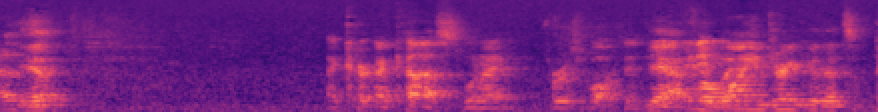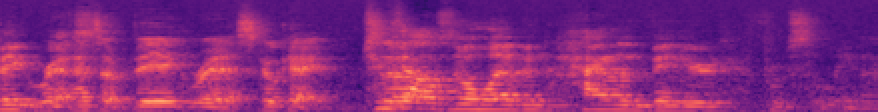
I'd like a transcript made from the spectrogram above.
Yep. I, cur- I cussed when I first walked in. Yeah, for a wine drinker, that's a big risk. That's a big risk. Okay. so- 2011 Hyland Vineyard from Solena.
